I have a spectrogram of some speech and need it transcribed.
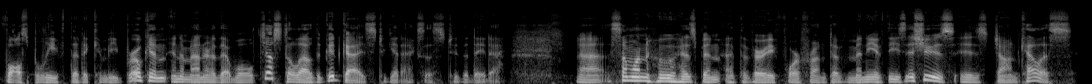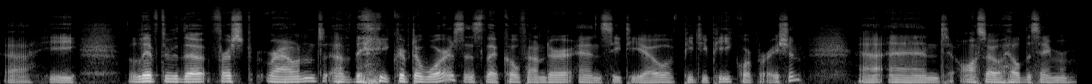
false belief that it can be broken in a manner that will just allow the good guys to get access to the data. Uh, someone who has been at the very forefront of many of these issues is Jon Callas. Uh, he lived through the first round of the crypto wars as the co founder and CTO of PGP Corporation, uh, and also held the same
